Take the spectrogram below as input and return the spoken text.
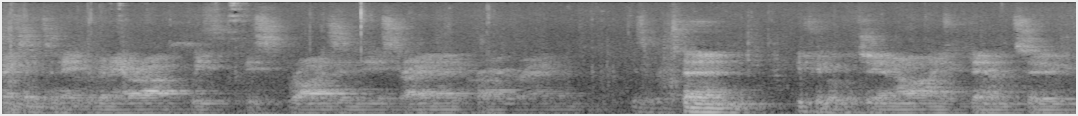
an end of an era with this rise in the Australian aid program. And is a return, if you look at GNI, down to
